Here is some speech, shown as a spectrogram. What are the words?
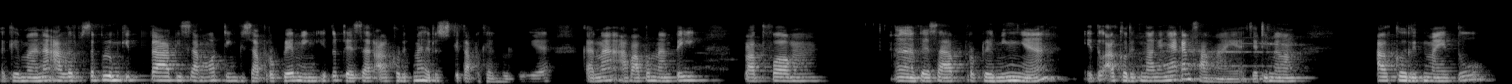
Bagaimana alur sebelum kita bisa ngoding, bisa programming, itu dasar algoritma harus kita pegang dulu ya. Karena apa pun nanti platform eh, programmingnya itu algoritmanya kan sama ya. Jadi memang algoritma itu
